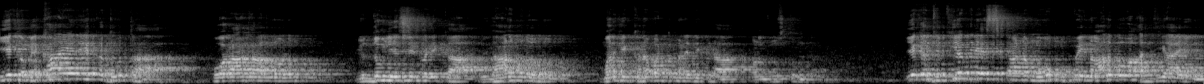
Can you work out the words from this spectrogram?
ఈ యొక్క మెకాయల యొక్క దూత పోరాటాల్లోనూ యుద్ధం చేసేటువంటి యొక్క విధానంలోనూ మనకి కనబడటం అనేది ఇక్కడ మనం చూస్తూ ఉంటాం. ఇక ద్వితీయోపదేశ కాండము ముప్పై నాలుగవ అధ్యాయము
